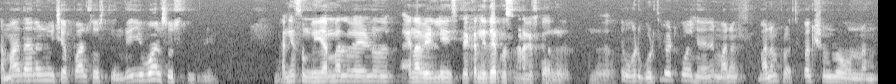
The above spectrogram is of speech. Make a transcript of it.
సమాధానం నువ్వు చెప్పాల్సి వస్తుంది ఇవ్వాల్సి వస్తుంది. కనీసం మీ ఎమ్మెల్యేలు అయినా వెళ్ళి స్పీకర్ ఇదే క్వశ్చన్ అడగచ్చు కదా మీరు? ఒకటి గుర్తుపెట్టుకోవాల్సింది మనం మనం ప్రతిపక్షంలో ఉన్నాం.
